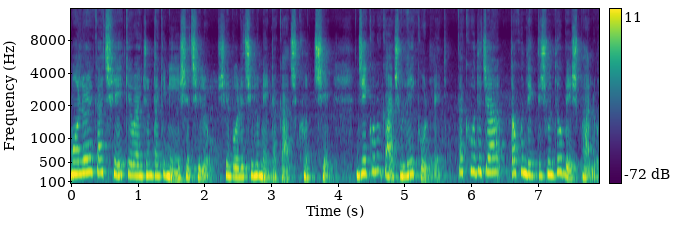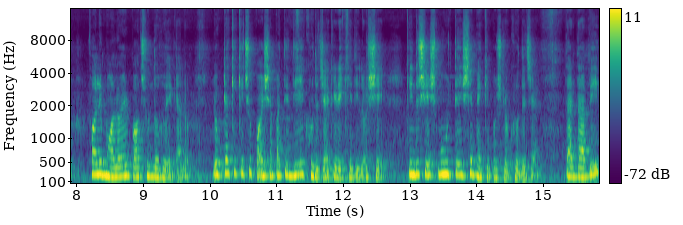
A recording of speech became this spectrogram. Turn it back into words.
মলয়ের কাছে কেউ একজন তাকে নিয়ে এসেছিল। সে বলেছিল, মেয়েটা কাজ খুঁজছে। যে কোনো কাজ হলেই করবে। তা খদিজা তখন দেখতে শুনতেও বেশ ভালো। ফলে মলয়ের পছন্দ হয়ে গেল। লোকটাকে কিছু পয়সাপাতি দিয়ে খোদেজাকে রেখে দিল সে। কিন্তু শেষ মুহূর্তে এসে বেঁকে বসল খোদেজা তার দাবি,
